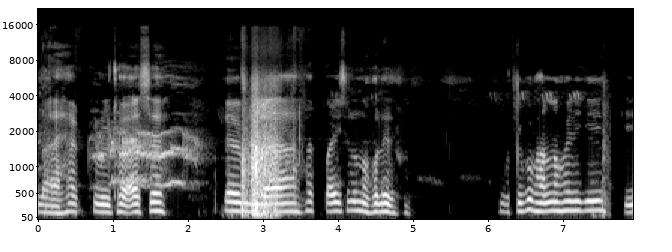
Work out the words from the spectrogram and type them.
লাই শাক ৰুই থোৱা আছে। লাই শাক পাৰিছিলোঁ নহ'লে দেখোন। গুটিবোৰ ভাল নহয় নেকি? কি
